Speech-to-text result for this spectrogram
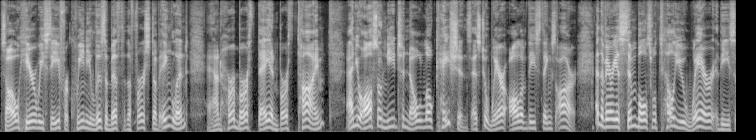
So here we see for Queen Elizabeth the first of England and her birthday and birth time. And you also need to know locations as to where all of these things are. And the various symbols will tell you where these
